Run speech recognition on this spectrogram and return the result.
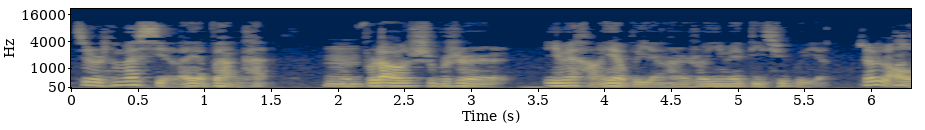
就是他妈写了也不想看。嗯，不知道是不是因为行业不一样，还是说因为地区不一样？就是老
